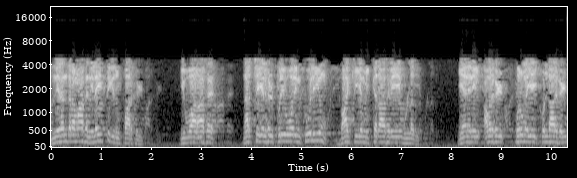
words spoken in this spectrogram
நிரந்தரமாக நிலைத்து இருப்பார்கள். இவ்வாறாக நற்செயல்கள் புரிவோரின் கூலியும் பாக்கியம் மிக்கதாகவே உள்ளது. ஏனெனில் அவர்கள் பொறுமையை கொண்டார்கள்.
